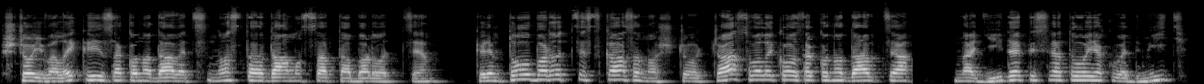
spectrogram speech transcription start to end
що й великий законодавець Нострадамуса та Боротці. Крім того, Боротці сказано, що час великого законодавця надійде після того, як ведмідь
